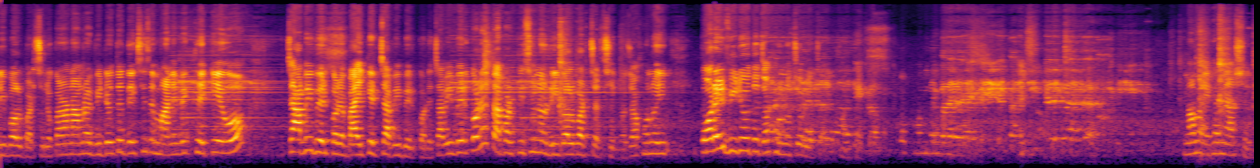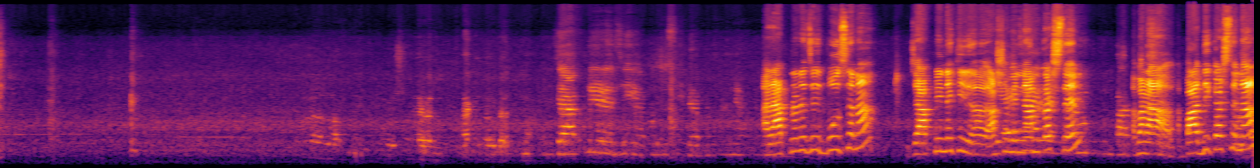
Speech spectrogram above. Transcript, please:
রিভলভার ছিল। কারণ আমরা ভিডিওতে দেখছি যে মানি ব্যাগ থেকে ও চাবি বের করে, বাইকের চাবি বের করে। চাবি বের করে তারপর পিছনে রিভলভারটা ছিল। যখন ওই পরের ভিডিওতে যখন ও চলে যায় ওখান থেকে। মামা এখানে আসেন। আর আপনারা যে বলছে না যে আপনি নাকি আসামের নাম কাটছেন, আবার বাদী কাটছে নাম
